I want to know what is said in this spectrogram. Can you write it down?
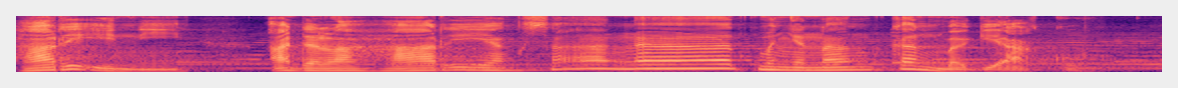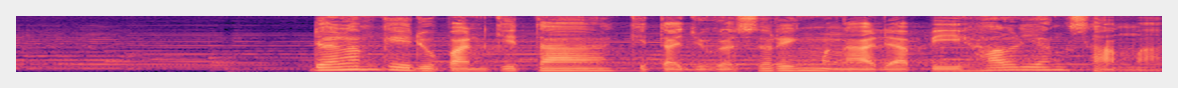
Hari ini adalah hari yang sangat menyenangkan bagi aku. Dalam kehidupan kita, kita juga sering menghadapi hal yang sama,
